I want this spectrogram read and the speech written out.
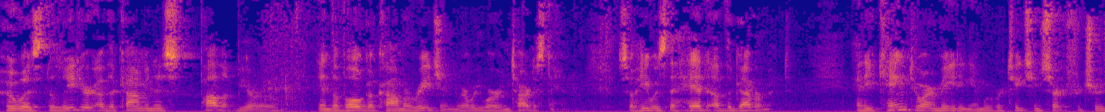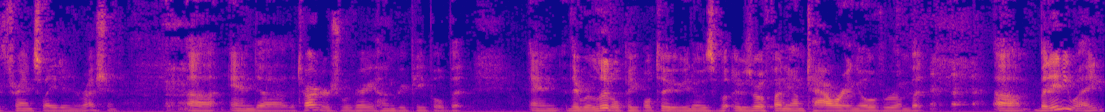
who was the leader of the Communist Politburo in the Volga Kama region where we were in Tatarstan. So he was the head of the government. And he came to our meeting, and we were teaching Search for Truth translated in Russian. Uh, and uh, the Tartars were very hungry people, but and they were little people too. You know, it was, it was real funny. I'm towering over them, but uh, but anyway,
